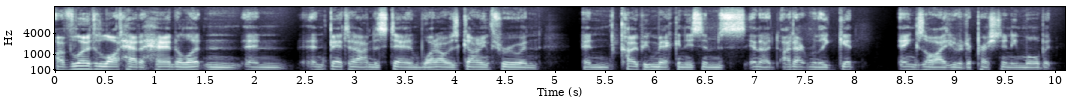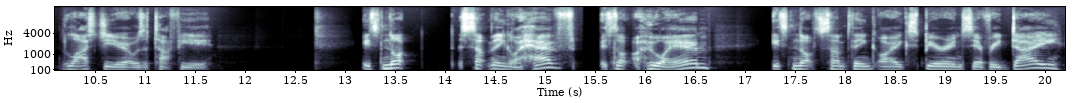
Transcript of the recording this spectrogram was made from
I've learned a lot how to handle it and and and better understand what I was going through and and coping mechanisms. And I, I don't really get anxiety or depression anymore. But last year it was a tough year. It's not something I have. It's not who I am. It's not something I experience every day.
